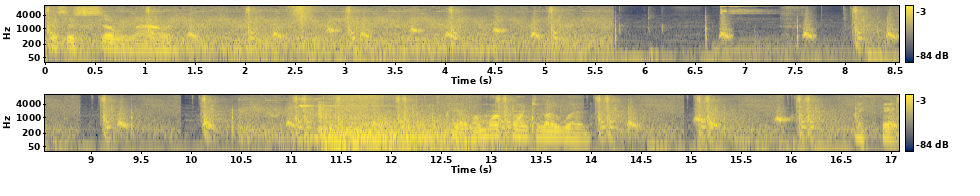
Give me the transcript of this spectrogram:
This is so loud. One more point and I win. I think.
